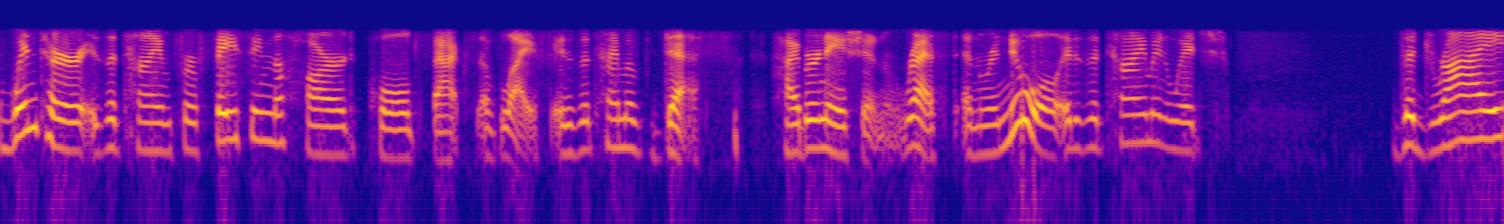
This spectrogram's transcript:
Winter is a time for facing the hard, cold facts of life. It is a time of death, hibernation, rest, and renewal. It is a time in which the dry,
